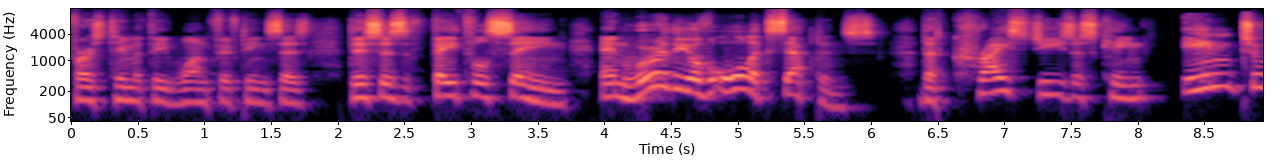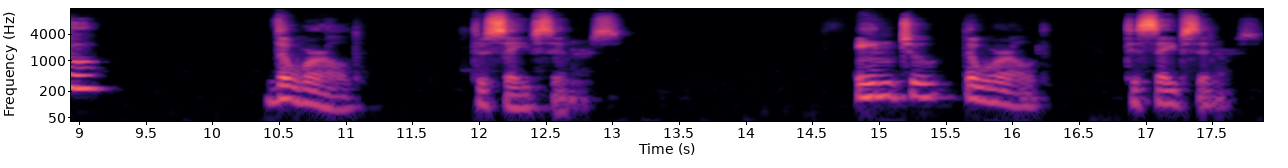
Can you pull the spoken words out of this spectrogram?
1 Timothy 1:15 says, "This is a faithful saying and worthy of all acceptance that Christ Jesus came into the world to save sinners." Into the world to save sinners.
